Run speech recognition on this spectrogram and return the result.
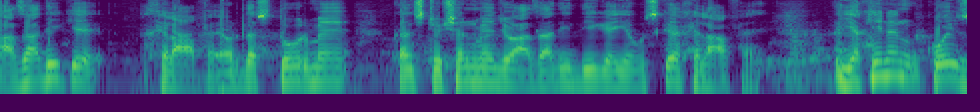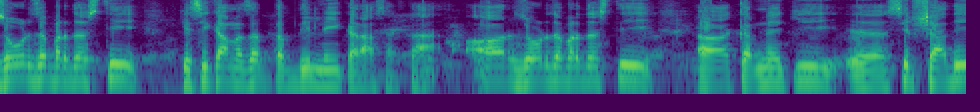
आज़ादी के ख़िलाफ़ है और दस्तूर में कॉन्स्टिट्यूशन में जो आज़ादी दी गई है, उसके ख़िलाफ़ है। यकीनन कोई ज़ोर ज़बरदस्ती किसी का मज़हब तब्दील नहीं करा सकता और ज़ोर ज़बरदस्ती करने की सिर्फ़ शादी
